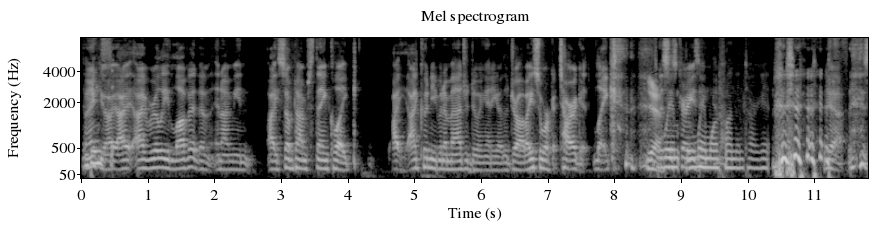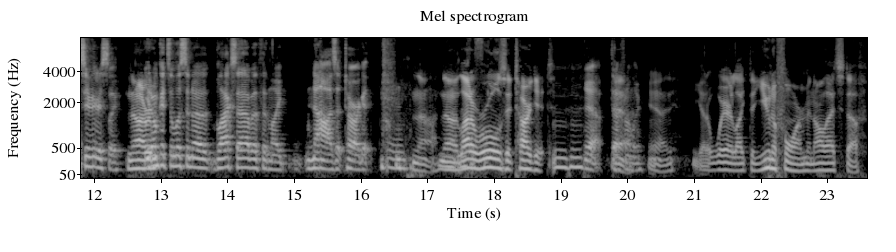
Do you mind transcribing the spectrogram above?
And Thank being you. so- I, I, I really love it, and, and I mean, I sometimes think like I, I couldn't even imagine doing any other job. I used to work at Target. Like, Yeah. this way, is crazy. way more you know? fun than Target. Yeah, seriously. No, I you rem- don't get to listen to Black Sabbath and like Nas at Target. No. No. A lot of rules at Target. Mm-hmm. yeah, definitely Yeah. yeah. You got to wear like the uniform and all that stuff.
